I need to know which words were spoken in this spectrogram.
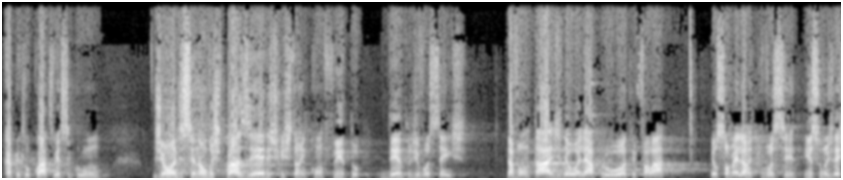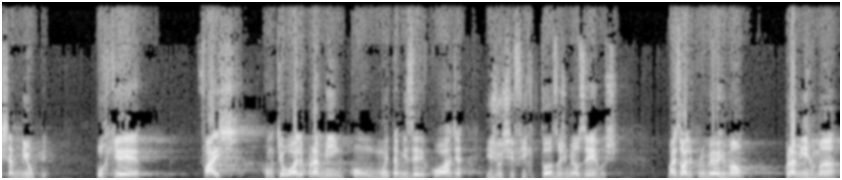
capítulo 4, versículo 1. De onde, senão dos prazeres que estão em conflito dentro de vocês? Da vontade de eu olhar para o outro e falar, eu sou melhor que você. Isso nos deixa míope, porque faz com que eu olhe para mim com muita misericórdia e justifique todos os meus erros, mas olhe para o meu irmão, para minha irmã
